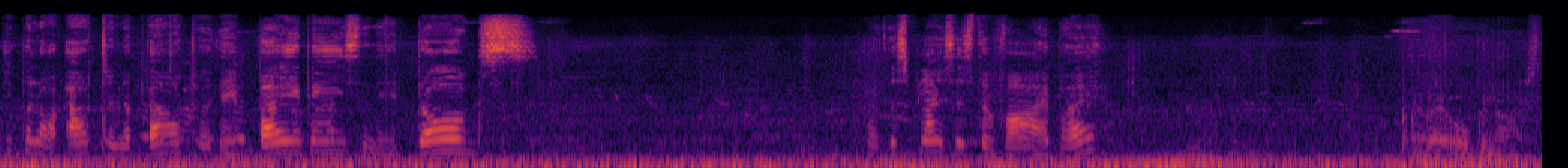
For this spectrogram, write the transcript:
People are out and about with their babies and their dogs. Oh, this place is the vibe, eh? Are they organised?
